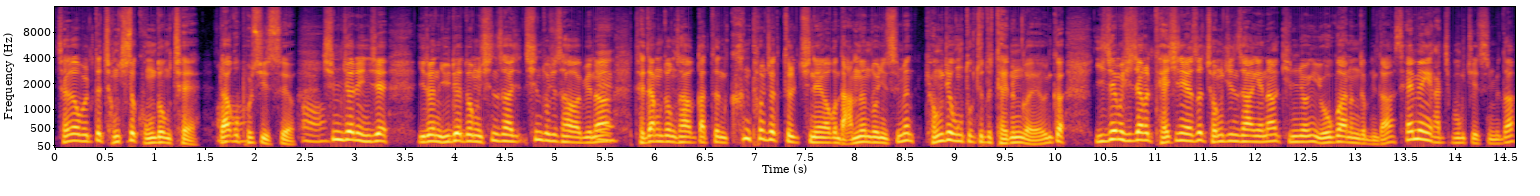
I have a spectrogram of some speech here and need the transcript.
제가 볼 때 정치적 공동체라고 어. 볼수 있어요. 어. 심지어는 이제 이런 유래동 신사, 신도시 사업이나 네. 대장동 사업 같은 큰 프로젝트를 진행하고 남는 돈이 있으면 경제 공동체도 되는 거예요. 그러니까 이재명 시장을 대신해서 정진상이나 김용이 요구하는 겁니다. 세 명이 같이 뭉쳐 있습니다.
